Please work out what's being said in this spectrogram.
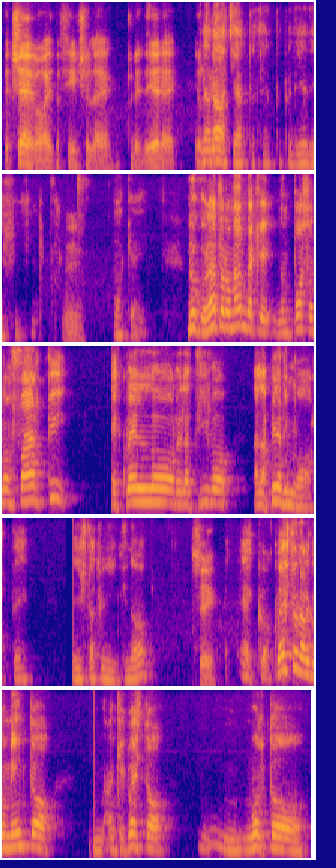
dicevo, è difficile predire. no, no, certo, certo, predire è difficile. Sì. Ok. Dunque, un'altra domanda che non posso non farti è quello relativo alla pena di morte negli Stati Uniti, no? Sì. Ecco, questo è un argomento, anche questo molto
